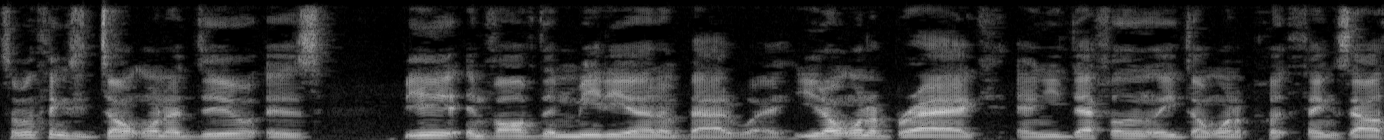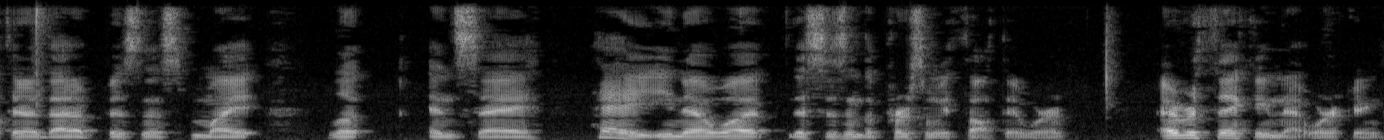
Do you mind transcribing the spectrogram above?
Some of the things you don't want to do is be involved in media in a bad way. You don't want to brag, and you definitely don't want to put things out there that a business might look and say, hey, you know what? This isn't the person we thought they were. Overthinking networking.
